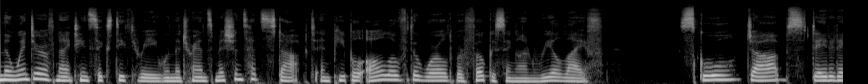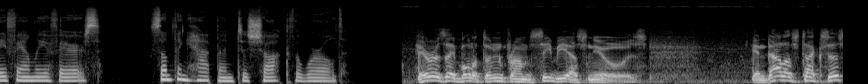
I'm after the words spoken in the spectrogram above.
In the winter of 1963, when the transmissions had stopped and people all over the world were focusing on real life school, jobs, day to day family affairs something happened to shock the world. Here is a bulletin from CBS News. In Dallas, Texas,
